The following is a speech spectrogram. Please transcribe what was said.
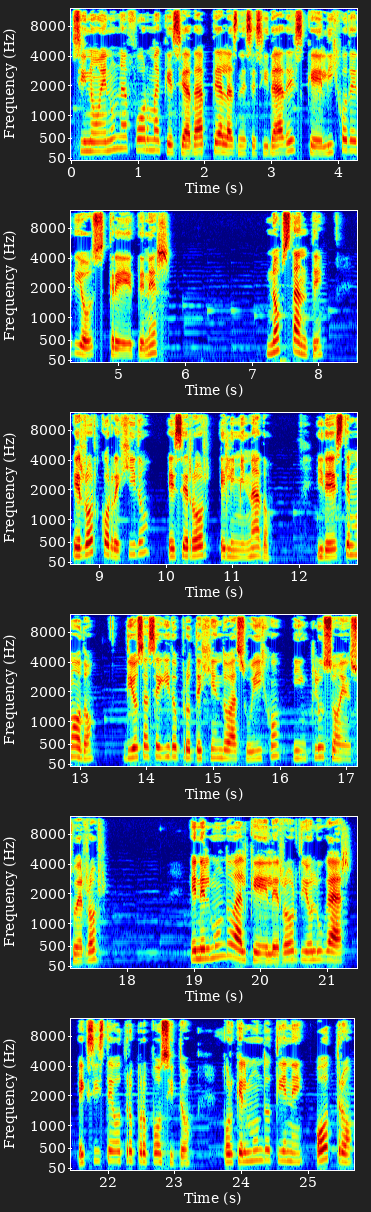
sino en una forma que se adapte a las necesidades que el Hijo de Dios cree tener. No obstante, error corregido es error eliminado, y de este modo Dios ha seguido protegiendo a su Hijo incluso en su error. En el mundo al que el error dio lugar existe otro propósito, porque el mundo tiene otro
